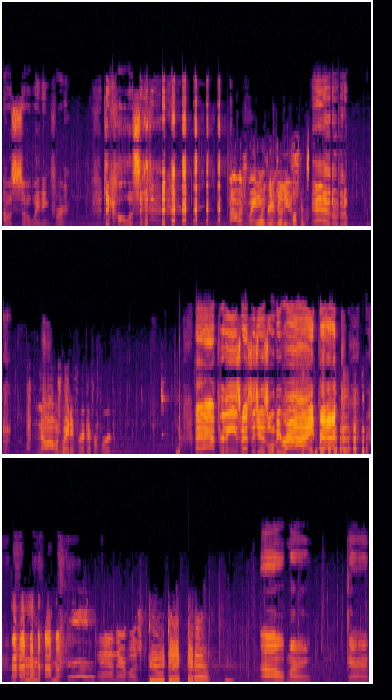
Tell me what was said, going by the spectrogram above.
I was so waiting for to call us in. I was waiting What for you him dirty to use... fucking eh, No, I was waiting for a different word. After these messages, we'll be right back. and there it was. do, do, do, do. oh my god.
